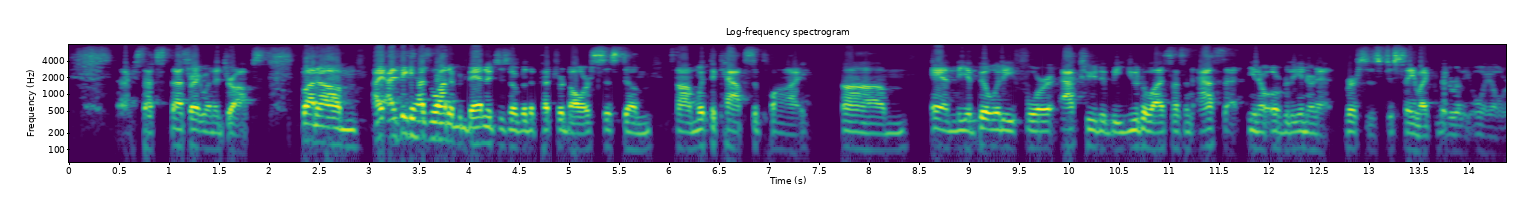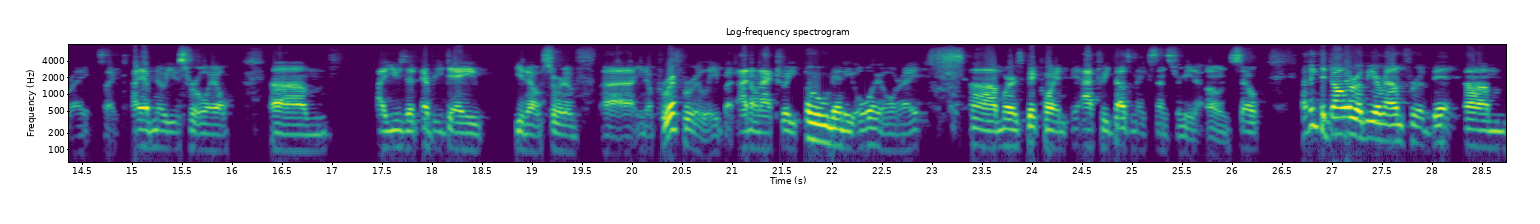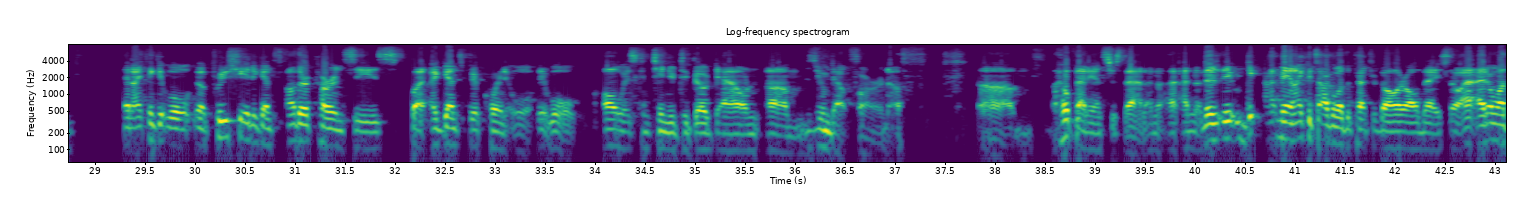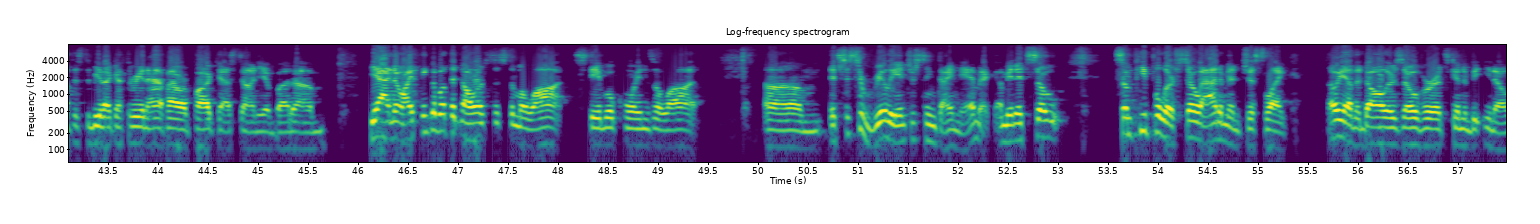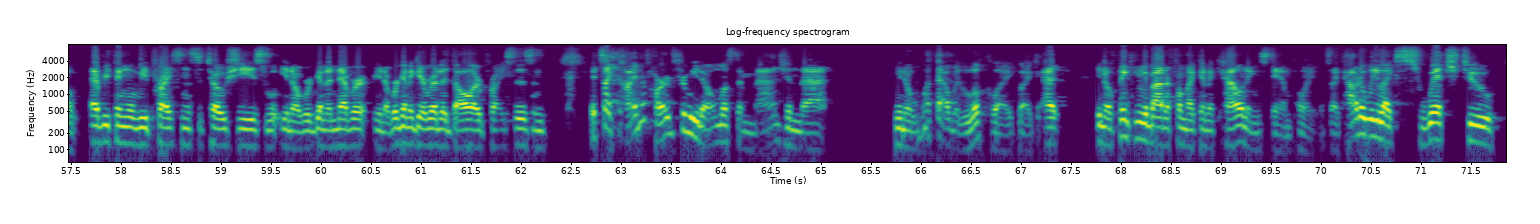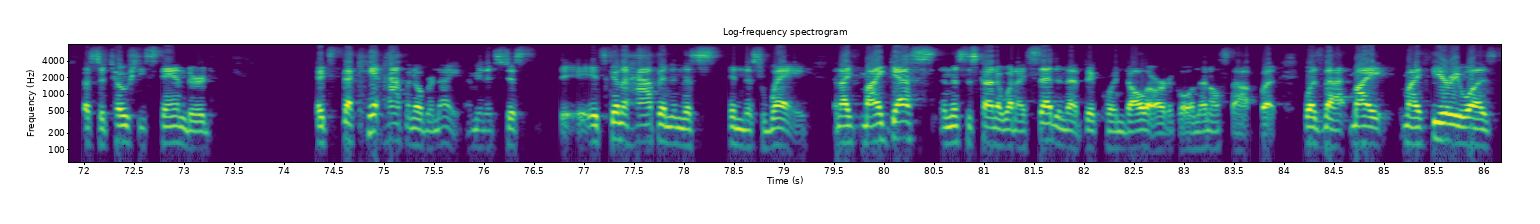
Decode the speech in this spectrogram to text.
That's that's right when it drops. But um, I, I, think it has a lot of advantages over the petrodollar system um, with the cap supply. Um, and the ability for it actually to be utilized as an asset, you know, over the internet versus just say like literally oil, right? It's like I have no use for oil. Um, I use it every day, you know, sort of, uh, you know, peripherally, but I don't actually own any oil, right? Um, whereas Bitcoin actually does make sense for me to own. So I think the dollar will be around for a bit. Um, and I think it will appreciate against other currencies, but against Bitcoin, it will, it will always continue to go down, um, zoomed out far enough. Um, I hope that answers that. I, I, I. It, I mean, I could talk about the petrodollar all day, so I, I, don't want this to be like a three and a half hour podcast on you. But um, yeah, no, I think about the dollar system a lot, stable coins a lot. Um, it's just a really interesting dynamic. I mean, it's so some people are so adamant, just like, oh yeah, the dollar's over. It's going to be, you know, everything will be priced in satoshis. You know, we're going to never, you know, we're going to get rid of dollar prices, and it's like kind of hard for me to almost imagine that, you know, what that would look like. Like at, you know, thinking about it from like an accounting standpoint, it's like how do we like switch to a satoshi standard? It's that can't happen overnight. I mean, it's just it's going to happen in this in this way. And I my guess, and this is kind of what I said in that Bitcoin dollar article, and then I'll stop. But was that my my theory was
